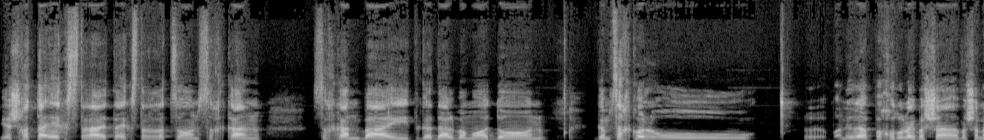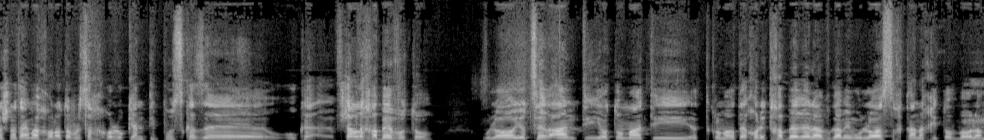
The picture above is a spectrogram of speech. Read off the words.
יש לך את האקסטרה, את האקסטרה רצון, שחקן, שחקן בית, גדל במועדון, גם סך הכל הוא, אני יודע, פחות אולי בש... בשנה שנתיים האחרונות, אבל סך הכל הוא כן טיפוס כזה, כן, אפשר לחבב אותו. הוא לא יוצר אנטי אוטומטי, כלומר אתה יכול להתחבר אליו גם אם הוא לא השחקן הכי טוב בעולם.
